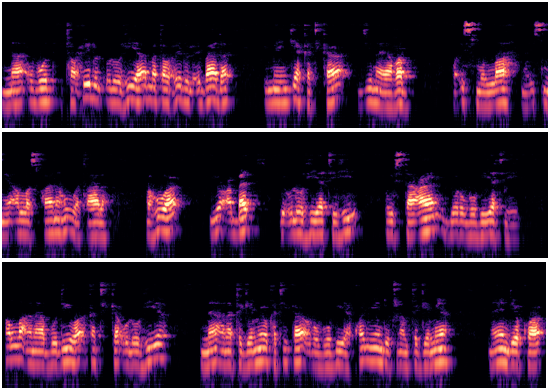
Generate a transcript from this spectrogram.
na ubud tauhid al-uluhiyya ama tauhid al-ibada imeingia katika jina ya rabb wa ismullah na ismi ya Allah subhanahu wa ta'ala fa huwa yu'bad bi yusta'an bi rububiyyatihi Allah anaabudiwa katika uluhiyya na anategemewa katika rububia kwani yeye ndio tunamtegemea na yeye ndio kwa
